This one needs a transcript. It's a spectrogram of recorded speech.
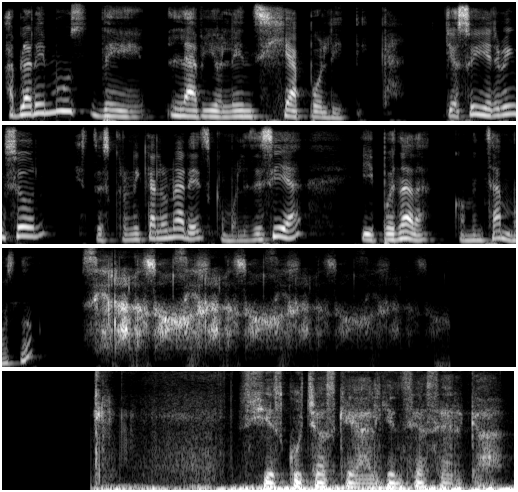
hablaremos de la violencia política. Yo soy Irving Sun, esto es Crónica Lunares, como les decía, y pues nada, comenzamos, ¿no? Cierra los ojos, cierra los ojos, cierra los ojos, cierra los ojos. Si escuchas que alguien se acerca,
